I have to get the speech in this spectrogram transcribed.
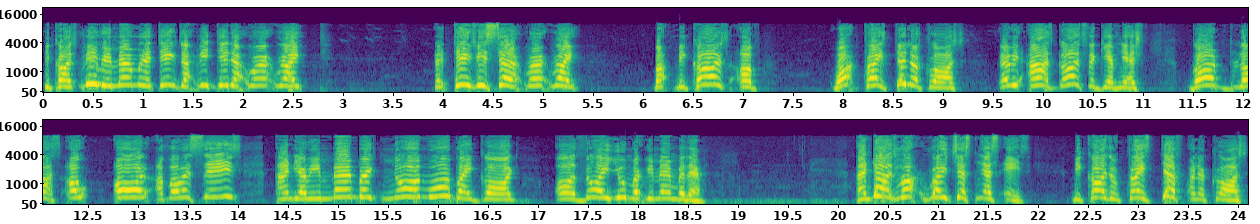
because we remember the things that we did that weren't right, the things we said that weren't right. But because of what Christ did on the cross, when we ask God's forgiveness, God blots out all of our sins and they are remembered no more by God, although you might remember them. And that's what righteousness is. Because of Christ's death on the cross,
